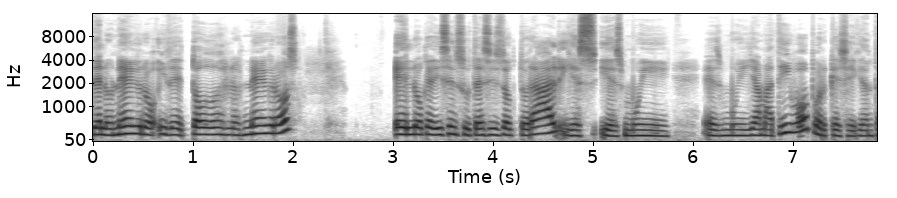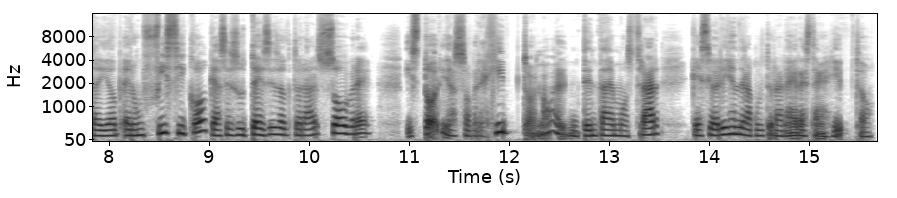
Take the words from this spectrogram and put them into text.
de lo negro y de todos los negros, es lo que dice en su tesis doctoral y es, y es, muy, es muy llamativo porque Sheikh Anta Diop era un físico que hace su tesis doctoral sobre historias sobre Egipto, ¿no? Él intenta demostrar que ese origen de la cultura negra está en Egipto.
